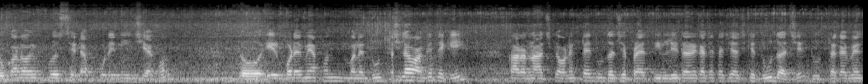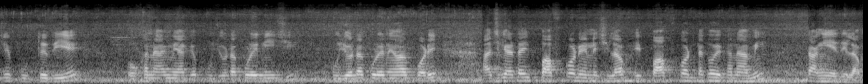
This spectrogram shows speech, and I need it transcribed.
দোকান আমি পুরো সেট আপ করে নিয়েছি এখন। তো এরপরে আমি এখন মানে দুধ ছিলাম আগে থেকেই, কারণ আজকে অনেকটাই দুধ আছে, প্রায় তিন লিটারের কাছাকাছি আজকে দুধ আছে। দুধটাকে আমি আজকে ফুটতে দিয়ে ওখানে আমি আগে পুজোটা করে নিয়েছি। পুজোটা করে নেওয়ার পরে আজকে একটা এই পাপকর্ন এনেছিলাম। এই পাপকর্নটাকেও এখানে আমি টাঙিয়ে দিলাম।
